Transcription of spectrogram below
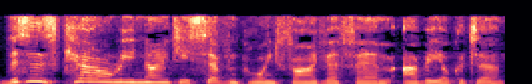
This is Cowrie 97.5 FM Abeokuta.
